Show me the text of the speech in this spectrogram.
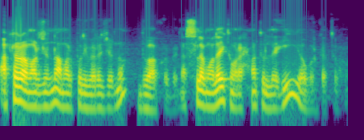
আপনারা আমার জন্য, আমার পরিবারের জন্য দোয়া করবেন। আসসালামু আলাইকুম রহমতুল্লাহি ওবরকাতুহ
